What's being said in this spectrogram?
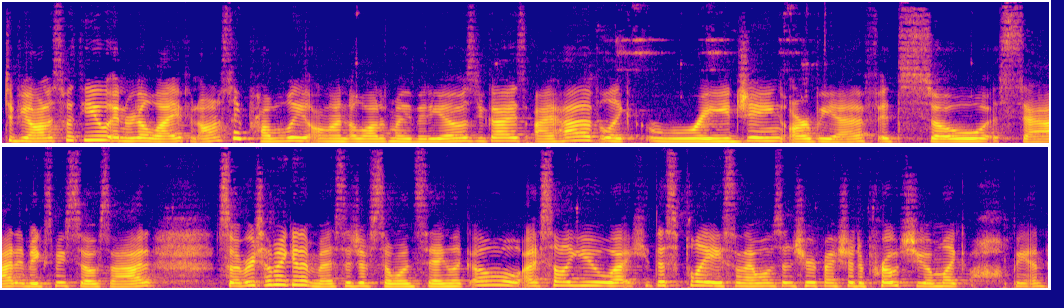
to be honest with you in real life and honestly probably on a lot of my videos, you guys, I have like raging RBF. It's so sad. It makes me so sad. So every time I get a message of someone saying like, oh, I saw you at this place and I wasn't sure if I should approach you, I'm like, oh man,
